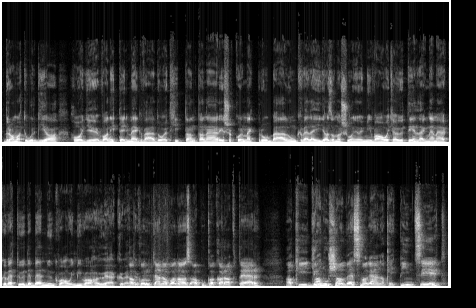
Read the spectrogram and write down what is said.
dramaturgia, hogy van itt egy megvádolt hittantanár, és akkor megpróbálunk vele így azonosulni, hogy mi van, hogyha ő tényleg nem elkövető, de bennünk van, hogy mi van, ha ő elkövető. Akkor utána van az apuka karakter, aki gyanúsan vesz magának egy pincét,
